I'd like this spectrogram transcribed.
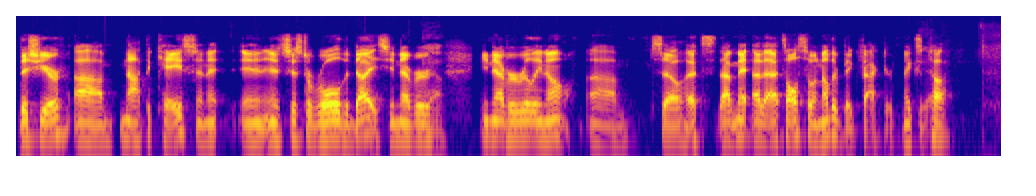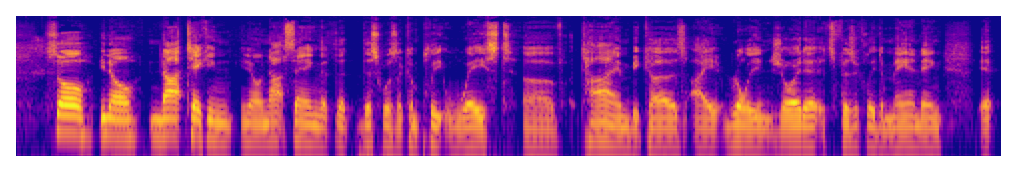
This year, um, not the case, and it and it's just a roll of the dice. You never yeah. you never really know. Um, so that's that that's also another big factor. Makes yeah. it tough. So, you know, not taking, you know, not saying that, that this was a complete waste of time because I really enjoyed it. It's physically demanding. It,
